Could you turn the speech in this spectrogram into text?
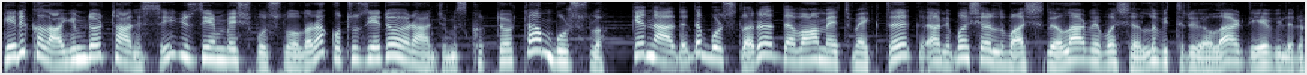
geri kalan 24 tanesi %25 burslu olarak 37 öğrencimiz 44'ten burslu. Genelde de bursları devam etmekte. Yani başarılı başlıyorlar ve başarılı bitiriyorlar diyebilirim.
